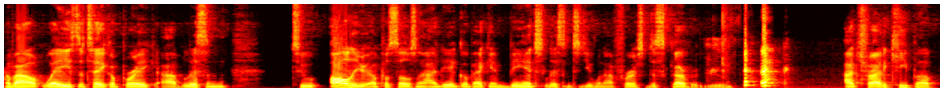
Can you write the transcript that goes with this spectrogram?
about ways to take a break. I've listened to all of your episodes. Now I did go back and binge listen to you when I first discovered you. I try to keep up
